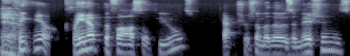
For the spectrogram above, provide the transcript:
Yeah. Think, you know, clean up the fossil fuels, capture some of those emissions,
